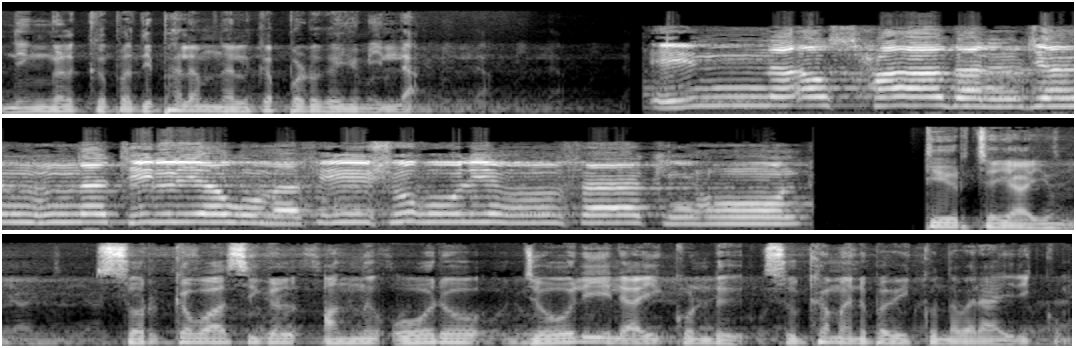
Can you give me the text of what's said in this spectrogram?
നിങ്ങൾക്ക് പ്രതിഫലം നൽകപ്പെടുകയുമില്ല തീർച്ചയായും സ്വർഗവാസികൾ അന്ന് ഓരോ ജോലിയിലായിക്കൊണ്ട് സുഖമനുഭവിക്കുന്നവരായിരിക്കും.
